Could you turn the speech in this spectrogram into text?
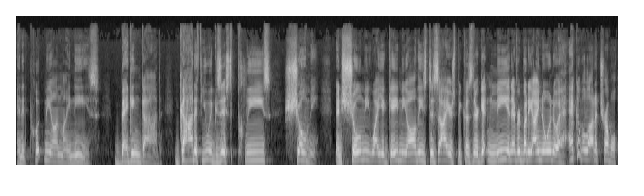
And it put me on my knees, begging God, God, if you exist, please show me. And show me why you gave me all these desires because they're getting me and everybody I know into a heck of a lot of trouble.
